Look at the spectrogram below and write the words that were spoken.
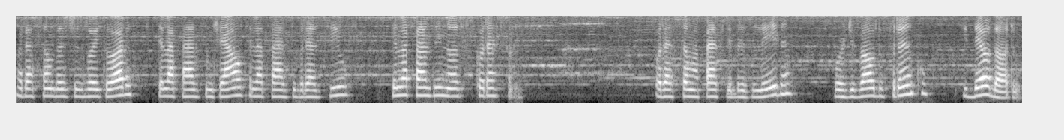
Oração das 18 horas, pela paz mundial, pela paz do Brasil, pela paz em nossos corações. Oração à Pátria Brasileira, por Divaldo Franco e Deodoro.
